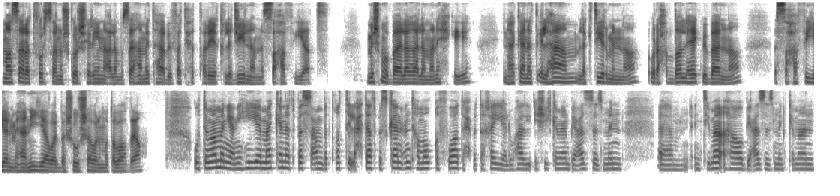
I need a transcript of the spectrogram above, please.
ما صارت فرصة نشكر شيرين على مساهمتها بفتح الطريق لجيلنا من الصحفيات. مش مبالغة لما نحكي إنها كانت إلهام لكتير منا ورح تضل هيك ببالنا الصحفية المهنية والبشوشة والمتواضعة. وتماما يعني هي ما كانت بس عم بتغطي الأحداث بس كان عندها موقف واضح بتخيل. وهذا الإشي كمان بيعزز من انتمائها وبيعزز من كمان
